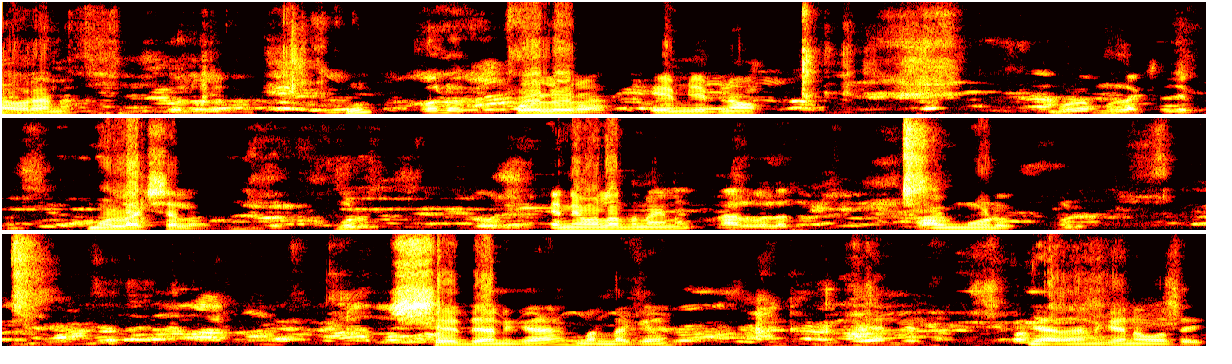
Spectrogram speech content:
ఎవరన్నా? ఉం? పోలూరా ఏం చెప్పినావు? మూడు మూడు లక్షలు చెప్పాను. మూడు లక్షలు. మూడు. ఎన్ని వందలు అవుతున్నాయన నాలుగు వేల అవి మూడు. సేద్యానికా మందకా? ఏదానికైనా పోతాయి.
